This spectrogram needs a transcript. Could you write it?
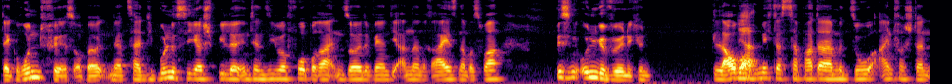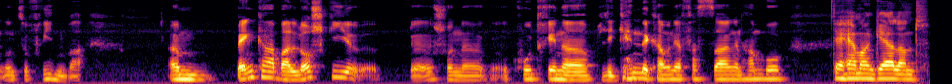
der Grund für ist. Ob er in der Zeit die Bundesligaspiele intensiver vorbereiten sollte, während die anderen reisen. Aber es war ein bisschen ungewöhnlich und glaube ja. auch nicht, dass Zapata damit so einverstanden und zufrieden war. Ähm, Benka Baloschki, äh, schon eine Co-Trainer-Legende, kann man ja fast sagen, in Hamburg. Der Hermann Gerland.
